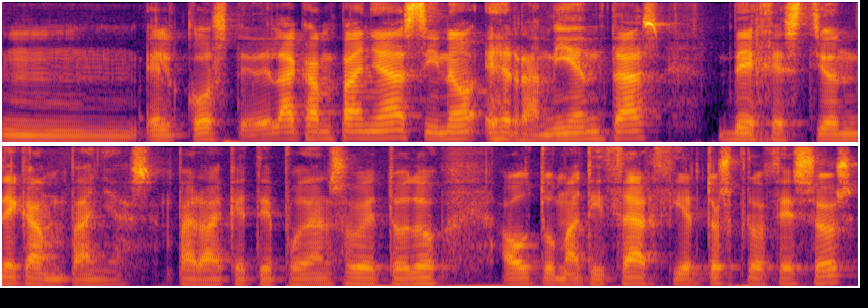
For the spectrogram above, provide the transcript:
mm, el coste de la campaña, sino herramientas de gestión de campañas para que te puedan sobre todo automatizar ciertos procesos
